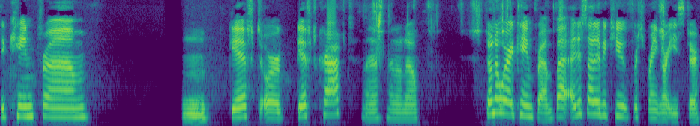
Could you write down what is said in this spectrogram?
it came from mm, gift or gift craft. Eh, I don't know. Don't know where it came from, but I just thought it'd be cute for spring or Easter.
